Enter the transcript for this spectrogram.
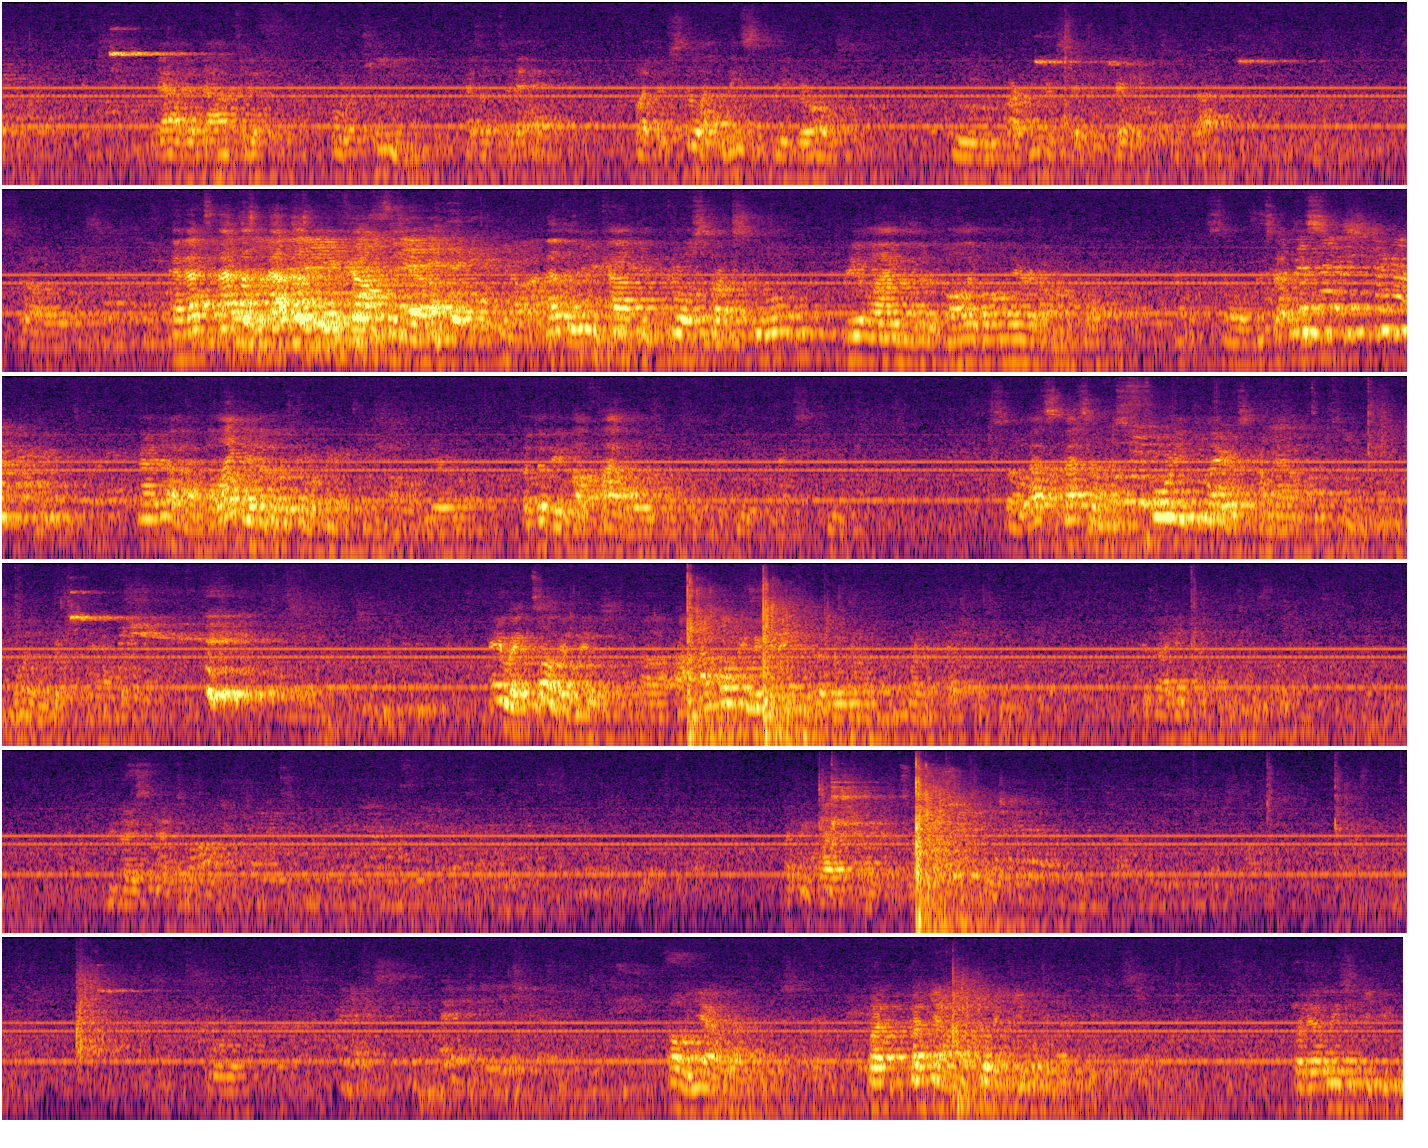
Yeah, they're down to fourteen as of today, but there's still at least three girls who are interested in cricket. So, and that's, that doesn't, that doesn't even count the, uh, you know, that doesn't even count the girls start school, realize there's volleyball there, and all that. So there's at least. No, no, no, the likelihood of those people being a couple year, but there'll be about five of those ones that are going to be the next week. So that's, that's almost forty players coming out to the team, Anyway, it's all good news. Uh, I'm, hoping we can make it that going to win the freshman team. Because I hate to. Be nice to have some. I think last year. Oh, yeah, right. But, but, you know, I'm sure the people are like this. But at least keep people interested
